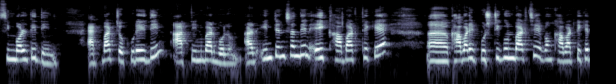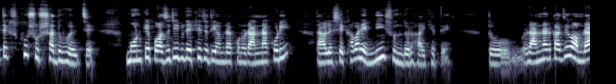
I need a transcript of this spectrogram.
সিম্বলটি দিন। একবার চকুরেই দিন আর তিনবার বলুন। আর ইন্টেনশন দিন এই খাবার থেকে খাবারের পুষ্টিগুণ বাড়ছে এবং খাবারটি খেতে খুব সুস্বাদু হয়েছে। মনকে পজিটিভ রেখে যদি আমরা কোনো রান্না করি, তাহলে সে খাবার এমনিই সুন্দর হয় খেতে। তো রান্নার কাজেও আমরা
